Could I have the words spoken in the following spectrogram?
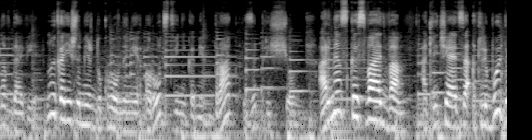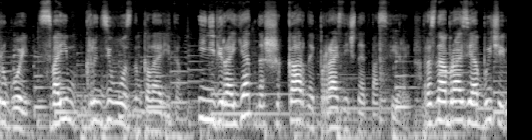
на вдове. Ну и, конечно, между кровными родственниками брак запрещен. Армянская свадьба отличается от любой другой своим грандиозным колоритом и невероятно шикарной праздничной атмосферой. Разнообразие обычаев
